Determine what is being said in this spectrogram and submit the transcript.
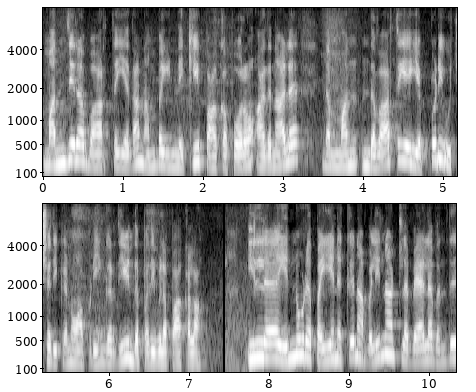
மந்திர வார்த்தையை தான் நம்ம இன்னைக்கு பார்க்க போகிறோம் அதனால் இந்த மந் இந்த வார்த்தையை எப்படி உச்சரிக்கணும் அப்படிங்கிறதையும் இந்த பதிவில் பார்க்கலாம். இல்லை என்னோட பையனுக்கு நான் வெளிநாட்டில் வேலை வந்து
